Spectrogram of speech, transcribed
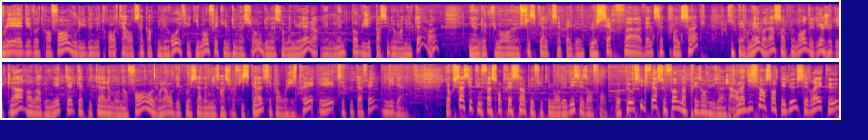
voulez aider votre enfant, vous lui donner 30, 40, 50 000 euros, effectivement, vous faites une donation, une donation manuelle. hein. Vous n'êtes même pas obligé de passer devant un notaire. hein. Il y a un document euh, fiscal qui s'appelle le, le CERFA 2735 qui permet, voilà, simplement de dire je déclare avoir donné tel capital à mon enfant. Euh, Voilà, on dépose ça à l'administration fiscale, c'est enregistré et c'est tout à fait légal. Donc ça, c'est une façon très simple, effectivement, d'aider ses enfants. On peut aussi le faire sous forme d'un présent d'usage. Alors la différence entre les deux, c'est vrai que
